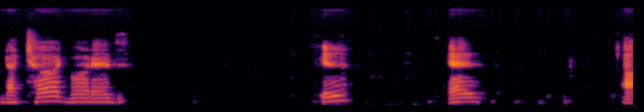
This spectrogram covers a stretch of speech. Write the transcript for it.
The third word is il, l, a.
